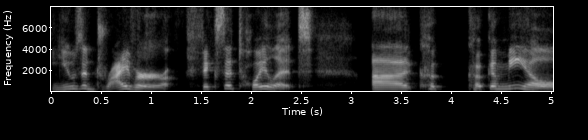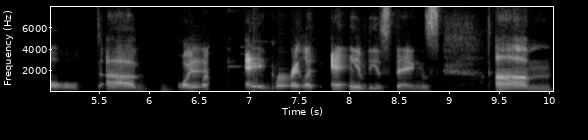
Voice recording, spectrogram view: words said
use a driver, fix a toilet, uh, cook cook a meal, uh, boil an egg, right? Like any of these things, um,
